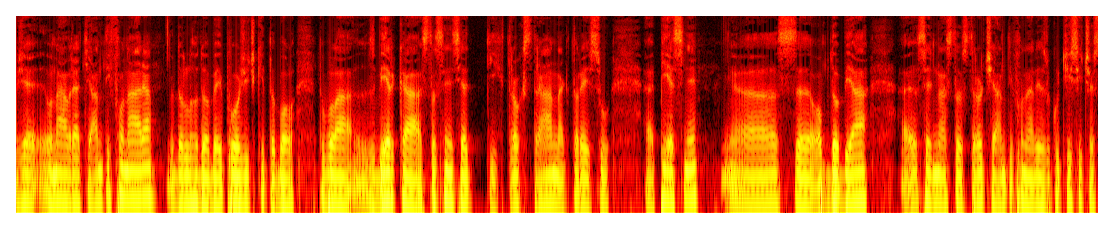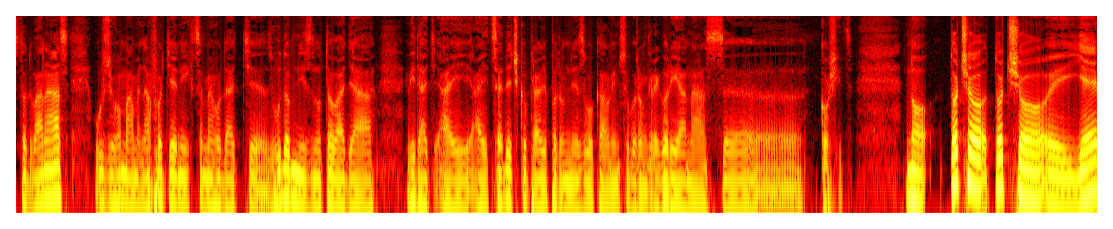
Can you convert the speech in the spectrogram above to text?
že o návrate antifonára do dlhodobej pôžičky. To, bol, to bola zbierka 173 strán, na ktorej sú piesne z obdobia 17. storočia antifonárie z roku 1612. Už ho máme nafotený, chceme ho dať e, zhudobní, znotovať a vydať aj, aj CD, pravdepodobne s vokálnym súborom Gregoriana z e, Košic. No, to čo, to, čo je,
